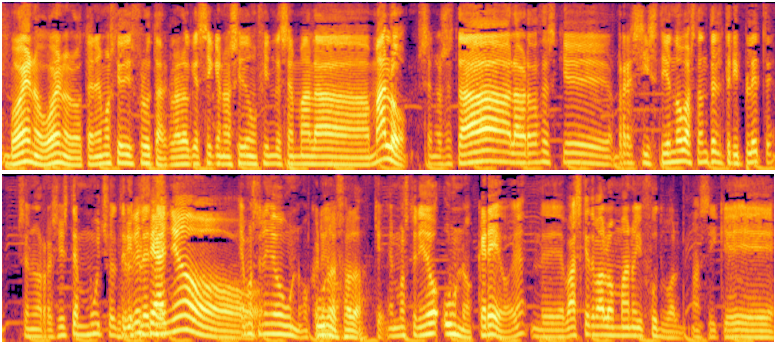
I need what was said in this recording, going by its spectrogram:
Bueno, bueno, lo tenemos que disfrutar. Claro que sí que no ha sido un fin de semana malo. Se nos está, la verdad es que resistiendo bastante el triplete. Se nos resiste mucho el triplete. Este año hemos tenido uno, creo. Uno solo. hemos tenido uno, creo, ¿eh? de básquet, balonmano y fútbol. Así que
